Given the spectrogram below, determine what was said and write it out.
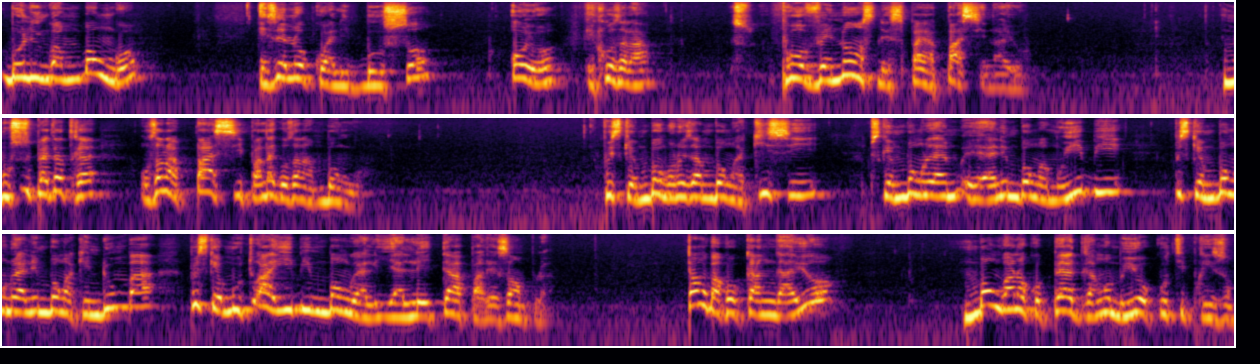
bolingo ya mbongo eza eloko ya liboso oyo ekozala provenance n'est-ce pas ya pasi na yo. Mosusu peut-être oza na pasi pendant oza na mbongo. Puisque mbongo no eza mbongo ya kisi puisque mbongo no ezali mbongo ya moyibi puisque mbongo ezali mbongo ya kindumba puisque motu ayibi mbongo ya l'état par exemple. Ntango bakokanga yo mbongo wana okoperdre yango me yo okuti prison.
